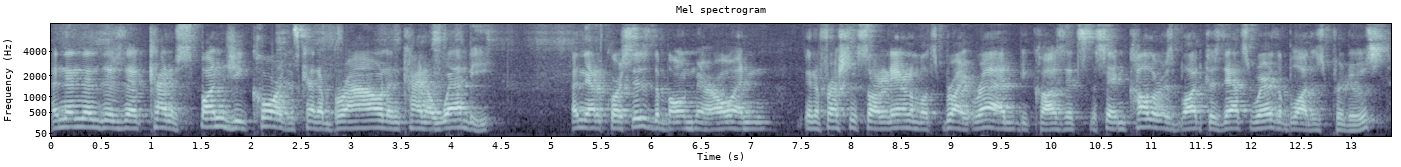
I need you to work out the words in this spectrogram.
And then, then there's that kind of spongy core that's kind of brown and kind of webby. And that, of course, is the bone marrow. And in a freshly slaughtered animal, it's bright red because it's the same color as blood because that's where the blood is produced.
